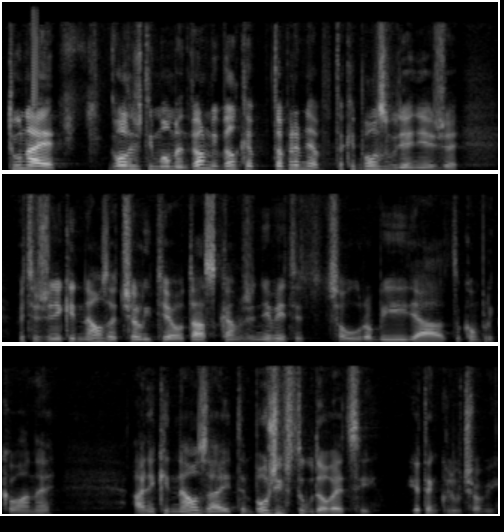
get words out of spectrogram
tu je dôležitý moment, veľmi veľké, to pre mňa také povzbudenie, že viete, že niekedy naozaj čelíte otázkam, že neviete, čo urobiť a to komplikované. A niekedy naozaj ten Boží vstup do veci je ten kľúčový.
